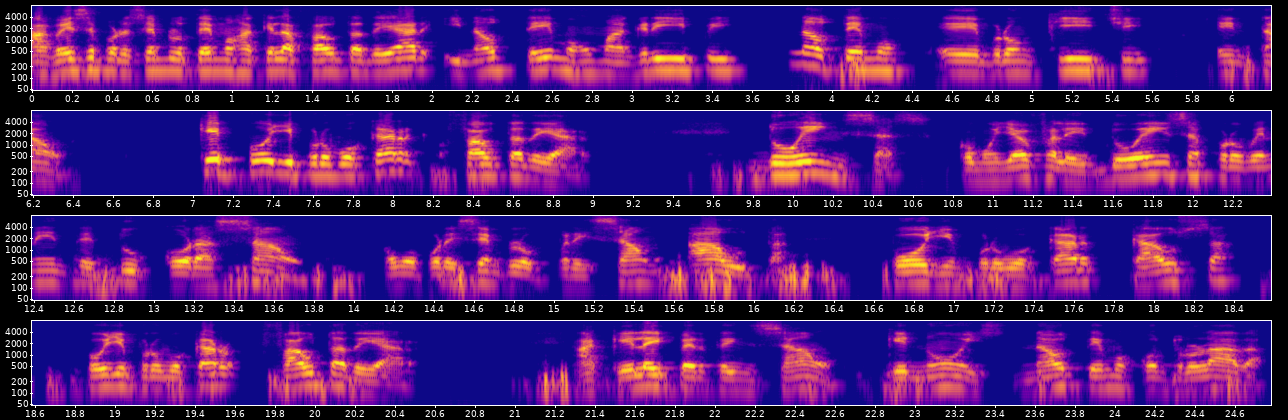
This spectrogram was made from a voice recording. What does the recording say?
a veces, por ejemplo, tenemos aquella falta de ar y no tenemos una gripe, no tenemos eh, bronquite. Entonces, ¿qué puede provocar falta de ar? Doenças, como ya falei, doenças provenientes do corazón, como por ejemplo presión alta, pueden provocar causa, pueden provocar falta de ar. Aquela hipertensión que nós não temos controlada,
